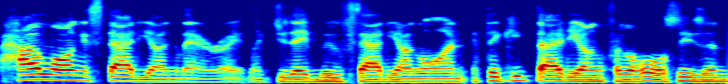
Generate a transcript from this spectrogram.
how long is Thad Young there, right? Like, do they move Thad Young on? If they keep Thad Young for the whole season,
